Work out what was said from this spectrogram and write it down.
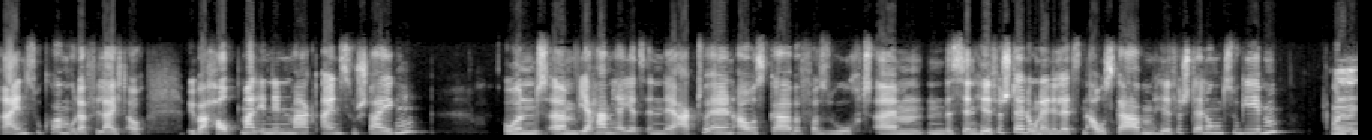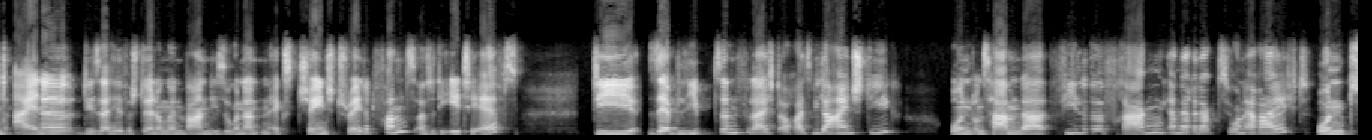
reinzukommen oder vielleicht auch überhaupt mal in den Markt einzusteigen. Und ähm, wir haben ja jetzt in der aktuellen Ausgabe versucht, ähm, ein bisschen Hilfestellung oder in den letzten Ausgaben Hilfestellungen zu geben. Und eine dieser Hilfestellungen waren die sogenannten Exchange Traded Funds, also die ETFs, die sehr beliebt sind vielleicht auch als Wiedereinstieg. Und uns haben da viele Fragen an der Redaktion erreicht. Und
